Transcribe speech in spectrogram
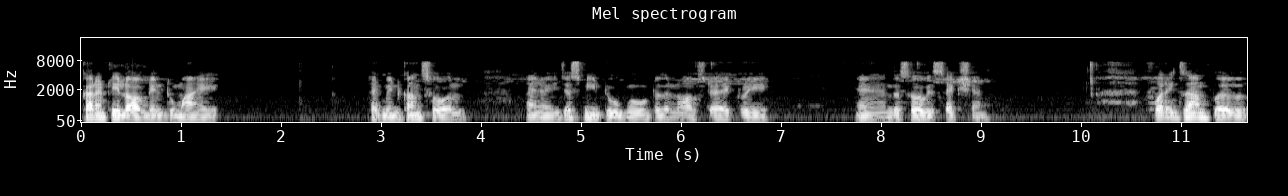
currently logged into my admin console and I just need to go to the logs directory and the service section. For example,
